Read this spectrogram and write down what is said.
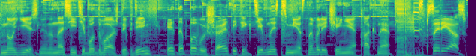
но если наносить его дважды в день, это повышает эффективность местного лечения акне. Псориаз.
